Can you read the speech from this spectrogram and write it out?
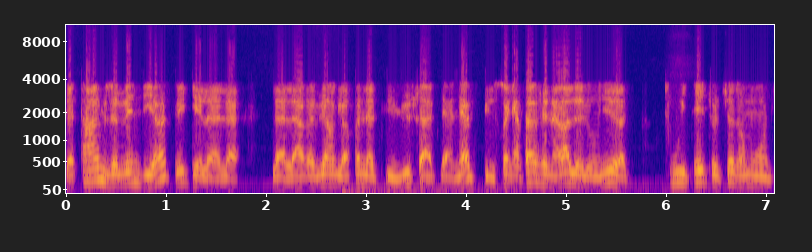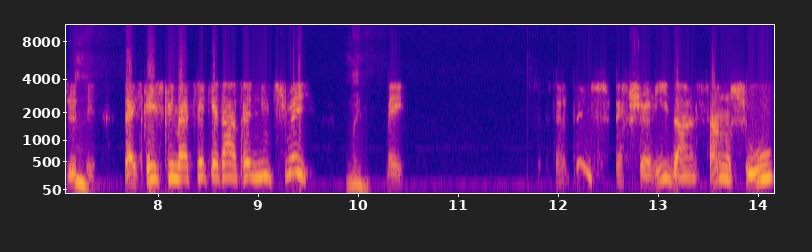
le Times of India, qui est la, la, la, revue anglophone la plus lue sur la planète. Puis le secrétaire général de l'ONU a tweeté tout de suite, oh mon Dieu, la crise climatique est en train de nous tuer. Oui. Mais c'est un peu une supercherie dans le sens où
